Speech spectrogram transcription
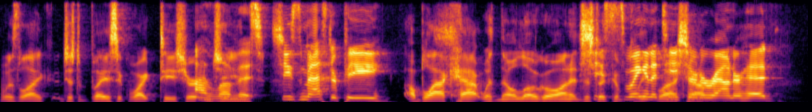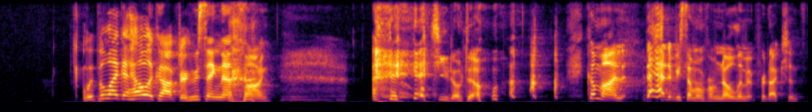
was like, just a basic white t-shirt I and love jeans, it. She's Master P. a black hat with no logo on it, just She's a complete swinging a t-shirt hat. around her head. Whip it like a helicopter. Who sang that song? you don't know. Come on, that had to be someone from No Limit Productions.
